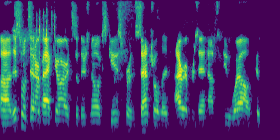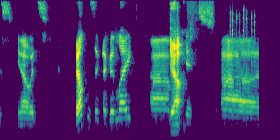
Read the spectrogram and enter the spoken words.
Uh, this one's in our backyard, so there's no excuse for the Central that I represent not to do well because you know it's Belton's a, a good lake. Um, Yeah. It's uh,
